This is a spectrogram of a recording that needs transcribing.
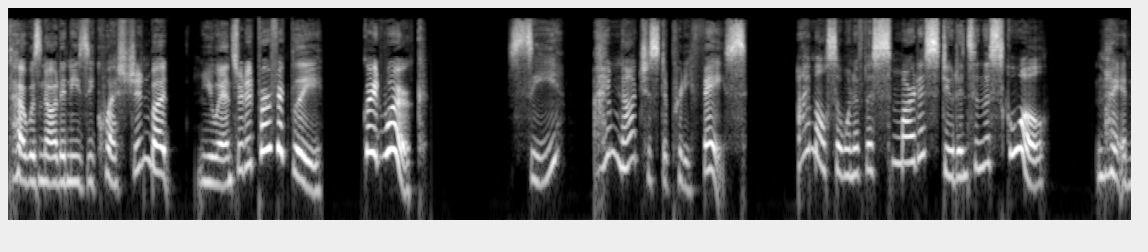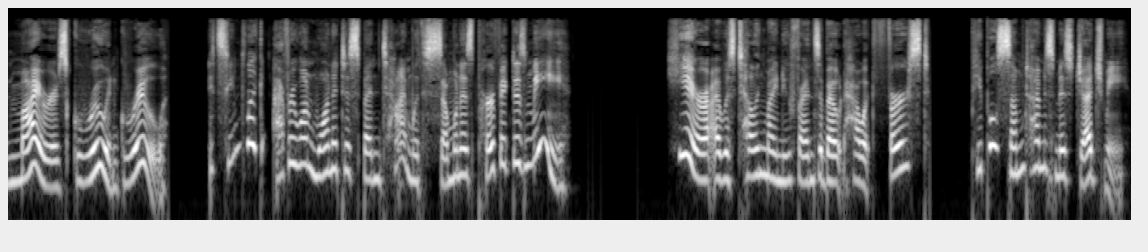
That was not an easy question, but you answered it perfectly. Great work. See, I'm not just a pretty face. I'm also one of the smartest students in the school. My admirers grew and grew. It seemed like everyone wanted to spend time with someone as perfect as me. Here, I was telling my new friends about how at first, people sometimes misjudge me,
